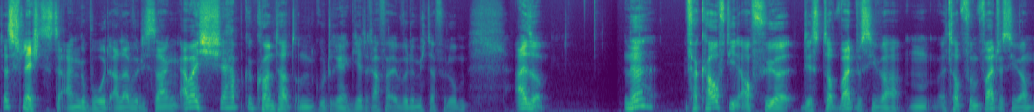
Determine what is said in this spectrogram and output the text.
das schlechteste Angebot aller, würde ich sagen. Aber ich habe gekontert und gut reagiert. Raphael würde mich dafür loben. Also, ne, verkauft ihn auch für das Top Wide Receiver, Top 5 Wide Receiver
